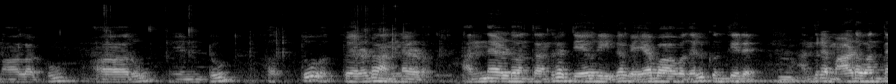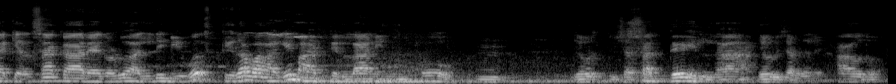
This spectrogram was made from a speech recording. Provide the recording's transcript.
ನಾಲ್ಕು ಆರು ಎಂಟು ಹತ್ತು ಹತ್ತು ಎರಡು ಹನ್ನೆರಡು. ಹನ್ನೆರಡು ಅಂತಂದರೆ ದೇವ್ರು ಈಗ ವ್ಯಯಭಾವದಲ್ಲಿ ಕುಂತಿದೆ. ಅಂದ್ರೆ ಅಂದರೆ ಮಾಡುವಂಥ ಕೆಲಸ ಕಾರ್ಯಗಳು ಅಲ್ಲಿ ನೀವು ಸ್ಥಿರವಾಗಿ ಮಾಡ್ತಿಲ್ಲ ನಿಂತು ದೇವ್ರ ವಿಚಾರ. ಶ್ರದ್ಧೆ ಇಲ್ಲ. ದೇವ್ರ ವಿಚಾರದಲ್ಲಿ. ಹೌದು.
